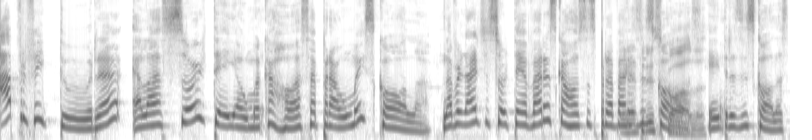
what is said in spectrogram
a prefeitura, ela sorteia uma carroça para uma escola. Na verdade, sorteia várias carroças para várias Entre escolas. escolas. Entre as escolas.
